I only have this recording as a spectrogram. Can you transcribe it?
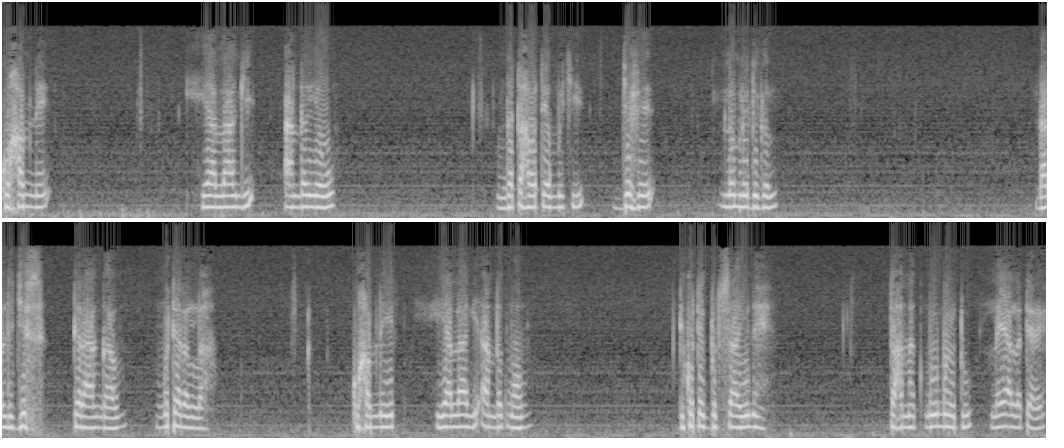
ku xam ne yàllaa ngi ànd ak yow nga taxaw temm ci jëfe lam la digal. Daldi gis teraangaam mu teral la. Ku xam ne it yàllaa ngi ànd ak moom di ko teg bët saa yu ne. Tax nag muy moytu la yàlla tere.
